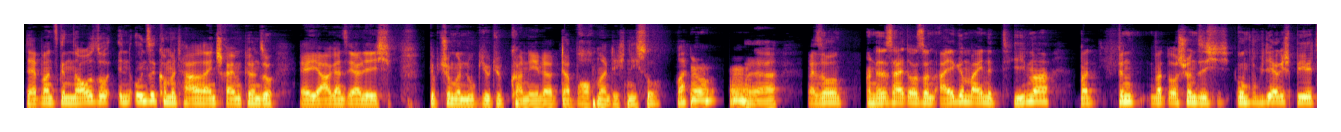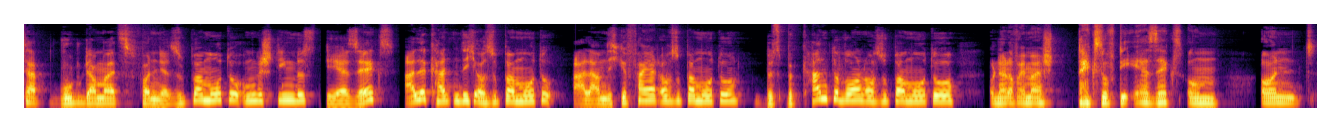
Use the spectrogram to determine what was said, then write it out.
Da hätte man es genauso in unsere Kommentare reinschreiben können, so, ey, ja, ganz ehrlich, gibt schon genug YouTube-Kanäle, da braucht man dich nicht so. Was? Ja, ja. Also, und das ist halt auch so ein allgemeines Thema, was ich finde, was auch schon sich irgendwo wiedergespielt hat, wo du damals von der Supermoto umgestiegen bist, DR6. Alle kannten dich auf Supermoto, alle haben dich gefeiert auf Supermoto, bist bekannt geworden auf Supermoto und dann auf einmal steigst du auf die R6 um. Und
